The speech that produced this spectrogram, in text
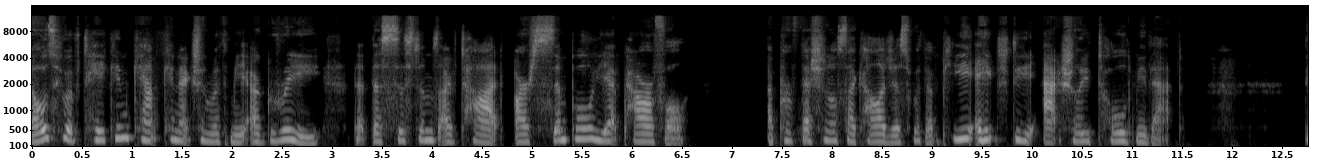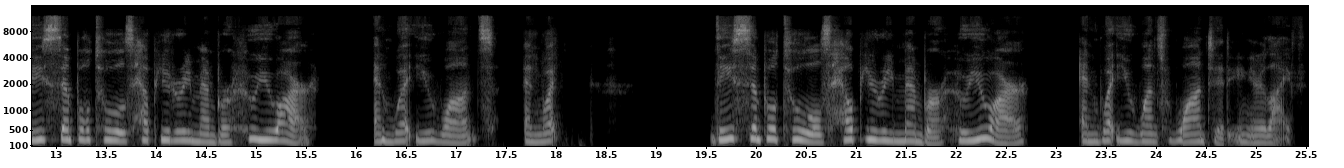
Those who have taken Camp Connection with me agree that the systems I've taught are simple yet powerful. A professional psychologist with a PhD actually told me that. These simple tools help you to remember who you are and what you want and what these simple tools help you remember who you are and what you once wanted in your life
